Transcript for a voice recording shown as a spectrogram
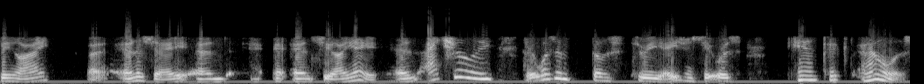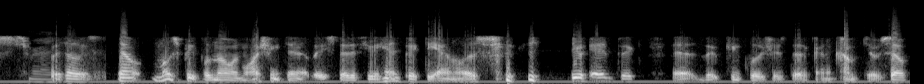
FBI, uh, NSA and and CIA. And actually, it wasn't those three agencies; it was handpicked analysts right. for those. Now, most people know in Washington, at least, that if you handpick the analysts, you handpick uh, the conclusions that are going to come to. So,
